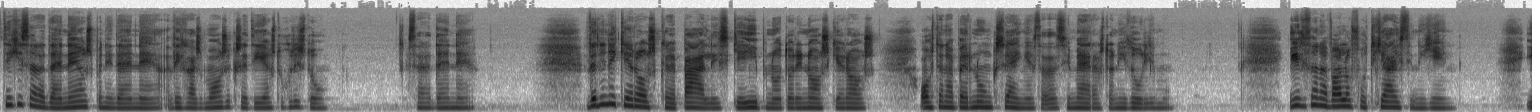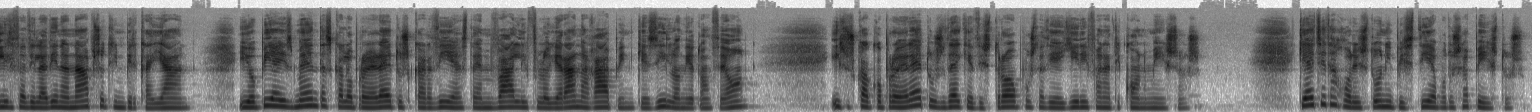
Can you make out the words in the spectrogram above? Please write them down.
Στίχη 49-59 Διχασμός εξαιτίας του Χριστού. 49 Δεν είναι καιρός κρεπάλης και ύπνο ο τωρινός καιρός ώστε να περνούν ξένια στα τα σημέρα στον ιδούλη μου. Ήλθα να βάλω φωτιά στην υγιήν Ήλθα δηλαδή να ανάψω την πυρκαγιάν η οποία εις μεν τα σκαλοπροαιρέτους καρδίας θα εμβάλλει φλογεράν αγάπην και ζήλων για τον Θεόν εις τους κακοπροαιρέτους δε και διστρόπους θα διαγείρει φανατικών μίσος και έτσι θα χωριστούν οι πιστοί από τους απίστους.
